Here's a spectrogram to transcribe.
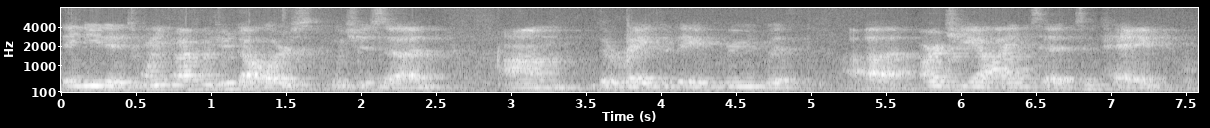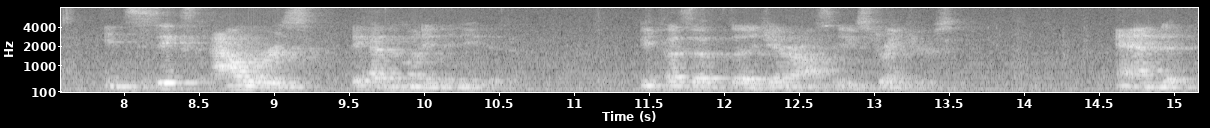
they needed twenty five hundred dollars, which is uh, um, the rate that they agreed with uh, RGI to, to pay. In six hours, they had the money they needed because of the generosity of strangers. And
